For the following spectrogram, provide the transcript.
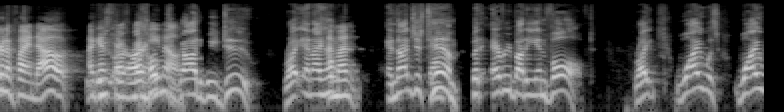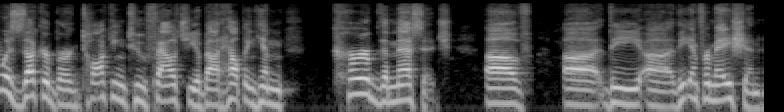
going to find out. I guess we, I, I hope emails. God we do right, and I hope, on, and not just yeah. him, but everybody involved. Right? Why was why was Zuckerberg talking to Fauci about helping him curb the message of uh, the uh, the information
